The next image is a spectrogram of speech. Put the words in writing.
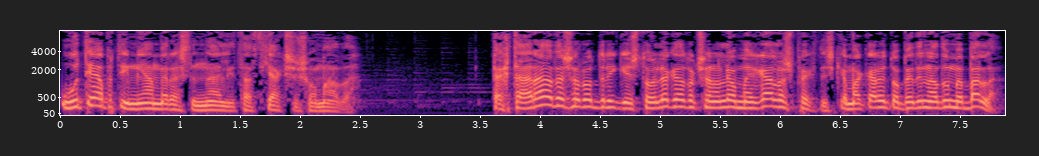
Ούτε από τη μια μέρα στην άλλη θα φτιάξεις ομάδα. Πεχταράδες ο Ροντρίγκες, το λέω και θα το ξαναλέω, μεγάλος παίχτη και μακάρι το παιδί να δούμε μπάλα.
